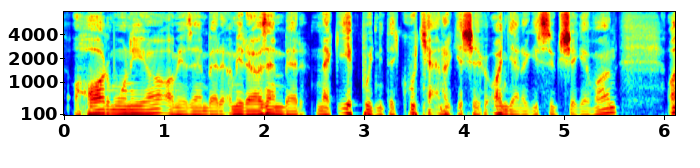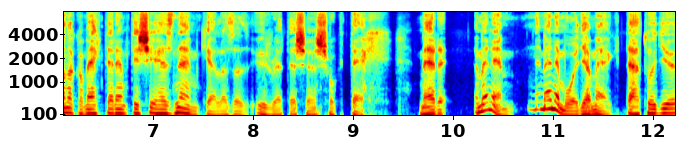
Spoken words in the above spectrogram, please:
a harmónia, ami az ember, amire az embernek épp úgy, mint egy kutyának és egy angyának is szüksége van, annak a megteremtéséhez nem kell az az őrületesen sok tech, mert mert nem, mert nem oldja meg. Tehát, hogy ö,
